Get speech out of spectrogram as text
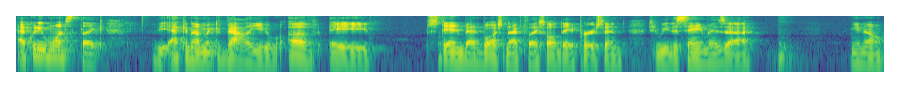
Equity wants like the economic value of a stay in bed watch Netflix all day person to be the same as a, you know,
